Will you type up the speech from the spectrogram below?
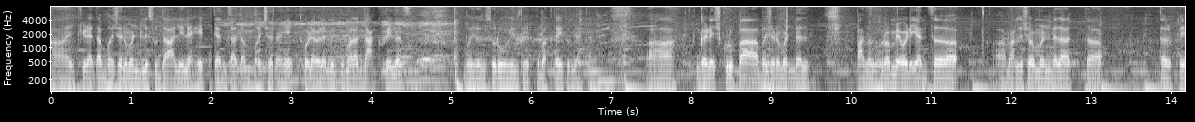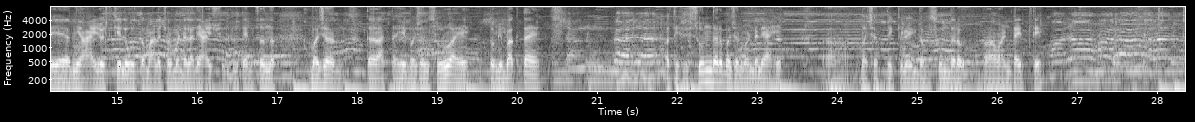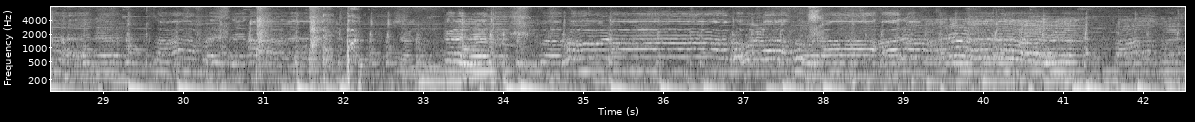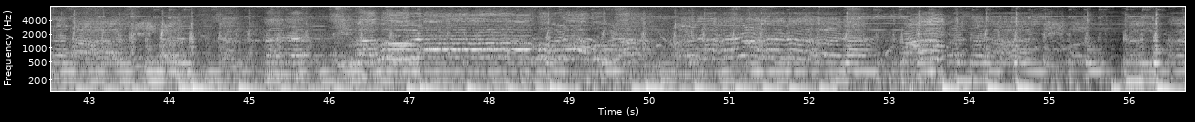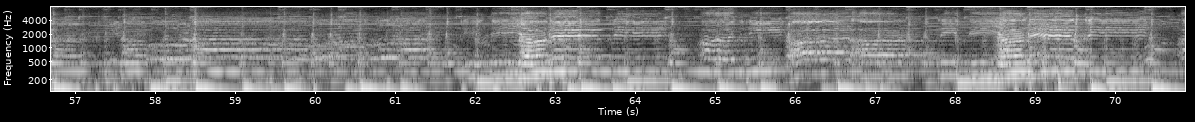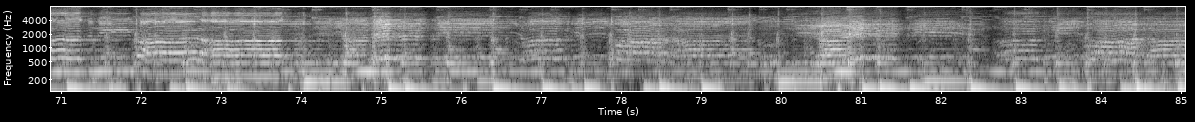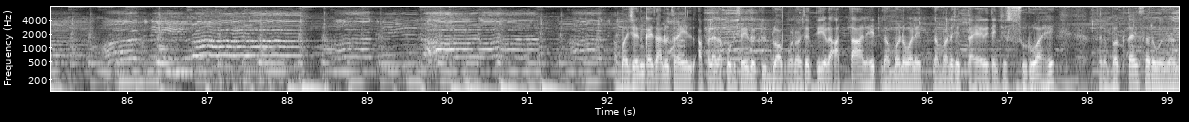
इकडे आता भजन मंडळीसुद्धा आलेले आहेत. त्यांचं आता भजन आहे. थोड्या वेळात मी तुम्हाला दाखवेनच. भजन सुरू होईल ते. बघताय तुम्ही आता. गणेश कृपा भजन मंडळ पानल होरंबेवाडी यांचं आ, मार्लेश्वर मंडळात तर्फे यांनी आयोजित केलं होतं. मालेश्वर मंडळाने आयोजित केलं. त्यांचं न भजन. तर आता हे भजन सुरू आहे. तुम्ही बघताय. अतिशय सुंदर भजन मंडळी आहे. भजन देखील एकदम सुंदर आ, आहेत ते. भजन काय चालूच राहील. आपल्याला पुढचाही देखील ब्लॉग बनवायचे ते आत्ता आले आहेत नमनवाले नमनाची तयारी त्यांची सुरू आहे. तर बघताय सर्वजण.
